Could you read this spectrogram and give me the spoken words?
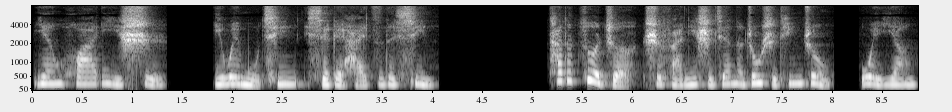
《烟花易逝》，一位母亲写给孩子的信。它的作者是法尼时间的忠实听众未央。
